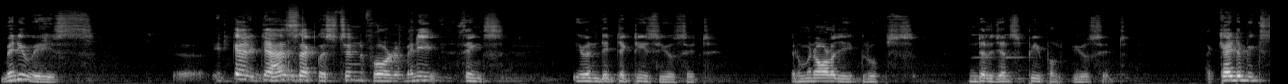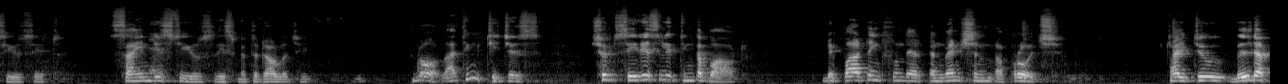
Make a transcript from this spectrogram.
many ways, uh, it, can, it has a question for many things even detectives use it, criminology groups, intelligence people use it, academics use it, scientists use this methodology. All. I think teachers should seriously think about departing from their convention approach, try to build up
